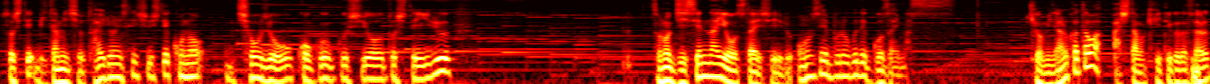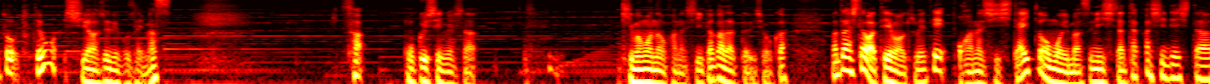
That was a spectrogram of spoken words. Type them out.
そしてビタミン C を大量に摂取してこの症状を克服しようとしているその実践内容をお伝えしている音声ブログでございます。興味のある方は明日も聞いてくださるととても幸せでございます。さあお送りしてみました。気ままなお話いかがだったでしょうか？また明日はテーマを決めてお話ししたいと思います。西田隆でした。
